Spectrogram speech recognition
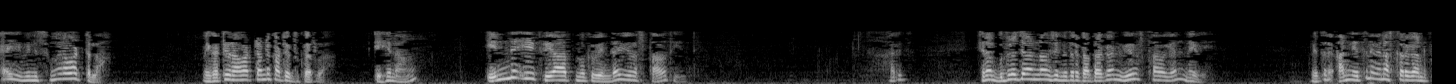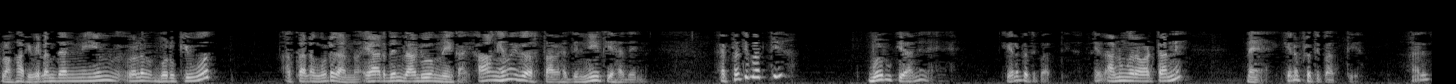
ඇයි මිනිස්සුම රවට්ටලා? මේ කටේ රවට්ටන්න කටයුතු කරලා. එහෙනම් එන්න ඒ ක්‍රියාත්මක වෙන්න ව්‍යවස්ථාව තියෙන්නේ. හරිද? එහෙනම් බුදුරජාණන් වහන්සේ මෙතන කතා කරන්නේ ව්‍යවස්ථාව ගැන නෙවෙයි. මෙතන අන්න එතන වෙනස් කරගන්න පුළුවන්. හරි වෙලඳ දැන්වීම වල බොරු කිව්වොත් අත්අඩංගුවට ගන්නවා. එයාට දෙන්න දඬුවම් මේකයි. ආන් එහෙම ව්‍යවස්ථාව හැදෙන්නේ, නීතිය හැදෙන්නේ. ඒ ප්‍රතිපත්තිය බොරු කියන්නේ නැහැ. කියන ප්‍රතිපත්තිය. නේද? අනුංග රවට්ටන්නේ නැහැ කියන ප්‍රතිපත්තිය. හරිද?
